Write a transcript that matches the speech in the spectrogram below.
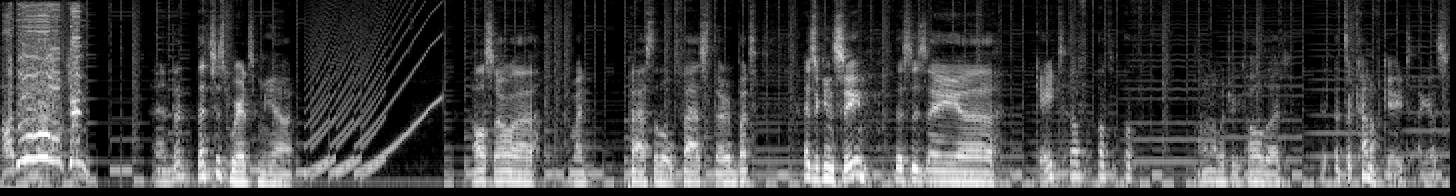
Hadouken! And that, that just weirds me out. Also, uh, I might pass a little fast there, but as you can see, this is a, uh, gate of, of, of I don't know what you call that. It's a kind of gate, I guess.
